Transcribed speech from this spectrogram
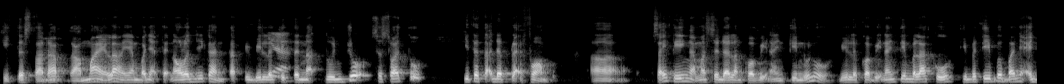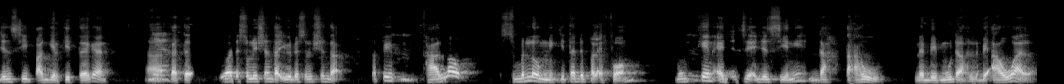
kita startup hmm. ramai lah yang banyak teknologi kan tapi bila yeah. kita nak tunjuk sesuatu kita tak ada platform uh, saya teringat masa dalam COVID-19 dulu bila COVID-19 berlaku tiba-tiba banyak agensi panggil kita kan uh, yeah. kata you ada solution tak you ada solution tak tapi mm. kalau sebelum ni kita ada platform mungkin mm. agensi-agensi ni dah tahu lebih mudah lebih awal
